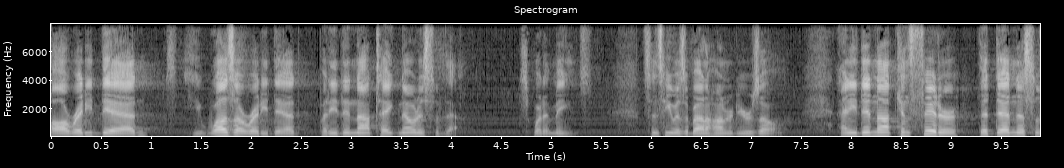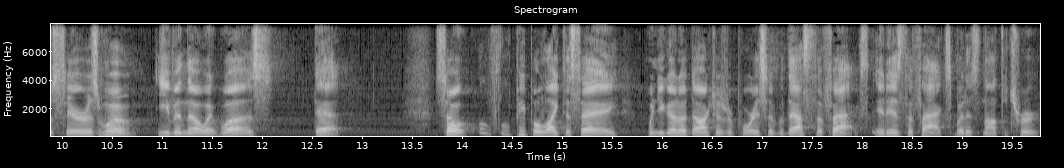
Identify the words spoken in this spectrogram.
already dead. He was already dead, but he did not take notice of that. That's what it means, since he was about 100 years old and he did not consider the deadness of Sarah's womb, even though it was dead. So people like to say, when you go to a doctor's report, he said, well, that's the facts. It is the facts, but it's not the truth.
